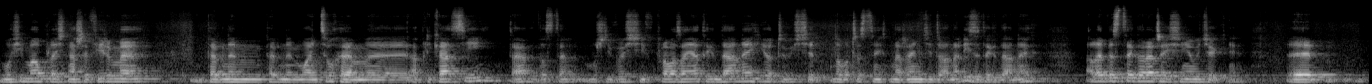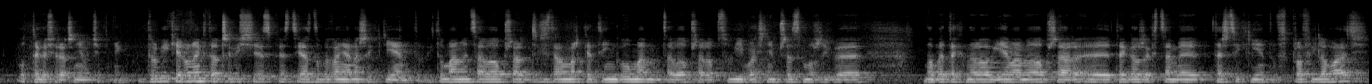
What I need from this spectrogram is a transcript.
musimy opleść nasze firmy pewnym, pewnym łańcuchem e, aplikacji, tak, dostęp, możliwości wprowadzania tych danych i oczywiście nowoczesnych narzędzi do analizy tych danych, ale bez tego raczej się nie ucieknie. E, Od tego się raczej nie ucieknie. Drugi kierunek to oczywiście jest kwestia zdobywania naszych klientów. I tu mamy cały obszar digital marketingu, mamy cały obszar obsługi właśnie przez możliwe nowe technologie, mamy obszar e, tego, że chcemy też tych klientów sprofilować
